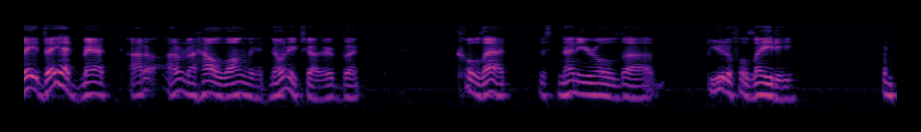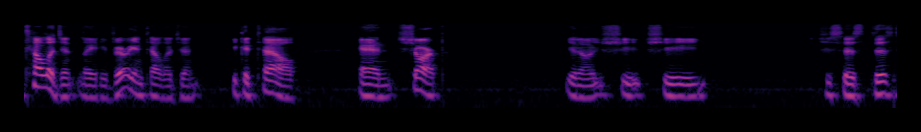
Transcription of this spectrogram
they they had met i don't i don't know how long they had known each other but colette this 90 year old uh, beautiful lady intelligent lady very intelligent you could tell and sharp. You know she she she says this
